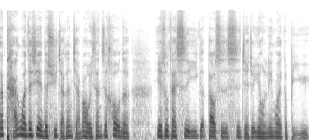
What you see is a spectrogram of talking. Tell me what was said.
那谈完这些人的虚假跟假冒为善之后呢，耶稣在四一个到四十四节就用了另外一个比喻，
